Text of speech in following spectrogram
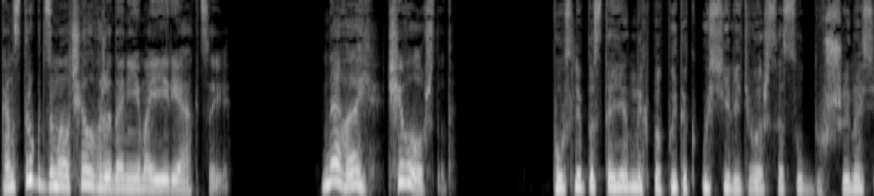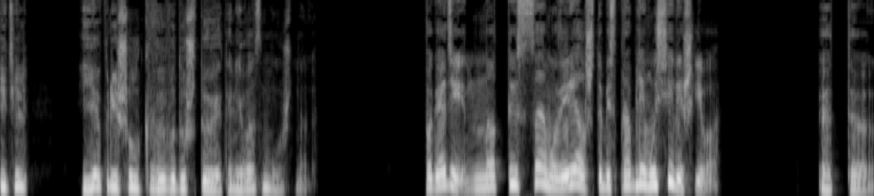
Конструкт замолчал в ожидании моей реакции. «Давай, чего уж тут?» После постоянных попыток усилить ваш сосуд души, носитель, я пришел к выводу, что это невозможно. «Погоди, но ты сам уверял, что без проблем усилишь его». «Это...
